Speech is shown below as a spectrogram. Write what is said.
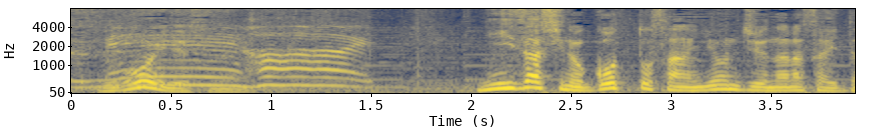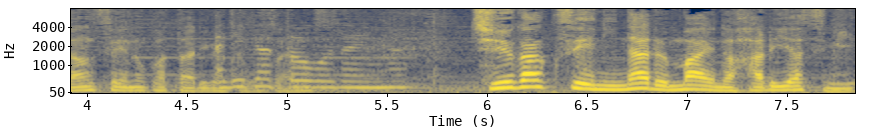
すね。すごいですね。はい。新座市のゴットさん47歳男性の方ありがとうございます。中学生になる前の春休み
